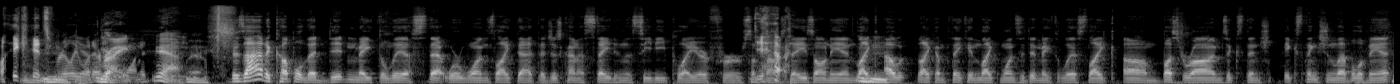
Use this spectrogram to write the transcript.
Like it's really Yeah. whatever Right. you want to Yeah. be. Yeah. Because I had a couple that didn't make the list that were ones like that that just kind of stayed in the CD player for sometimes Yeah. days on end. Like I w like I'm thinking like ones that didn't make the list, like um, Busta Rhymes Extinction Extinction Level Event.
